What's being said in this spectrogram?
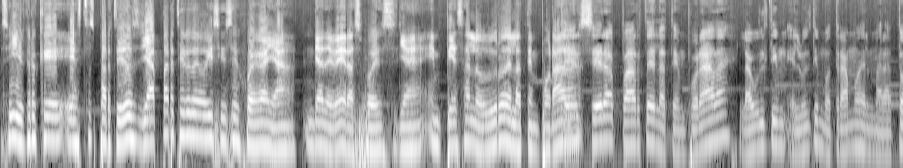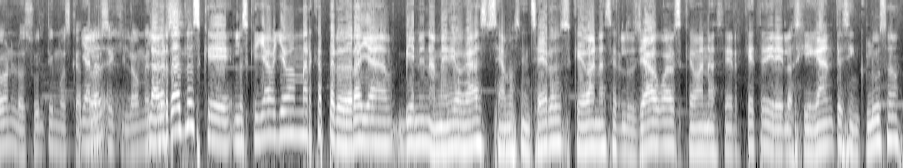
Sí, yo creo que estos partidos ya a partir de hoy sí se juega ya de a de veras. Pues ya empieza lo duro de la temporada. Tercera parte de la temporada, la última, el último tramo del maratón, los últimos Ya lo- 14 kilómetros. La verdad los que los que ya llevan marca perdedora ya vienen a medio gas, seamos sinceros, ¿qué van a hacer los Jaguars? ¿Qué van a hacer? ¿Qué te diré? Los gigantes incluso.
